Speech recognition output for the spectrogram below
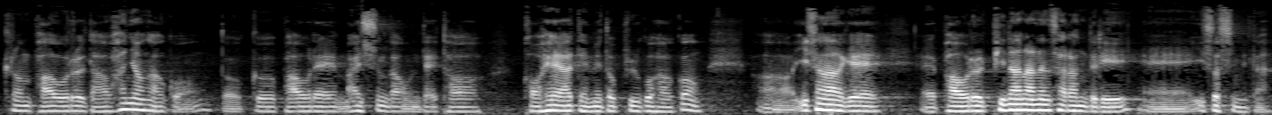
그런 바울을 다 환영하고 또 그 바울의 말씀 가운데 더 거해야 됨에도 불구하고 어, 이상하게 바울을 비난하는 사람들이 있었습니다.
